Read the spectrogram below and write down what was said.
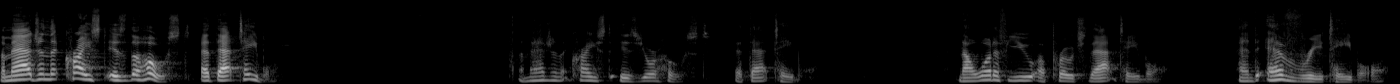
Imagine that Christ is the host at that table. Imagine that Christ is your host at that table. Now, what if you approach that table and every table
